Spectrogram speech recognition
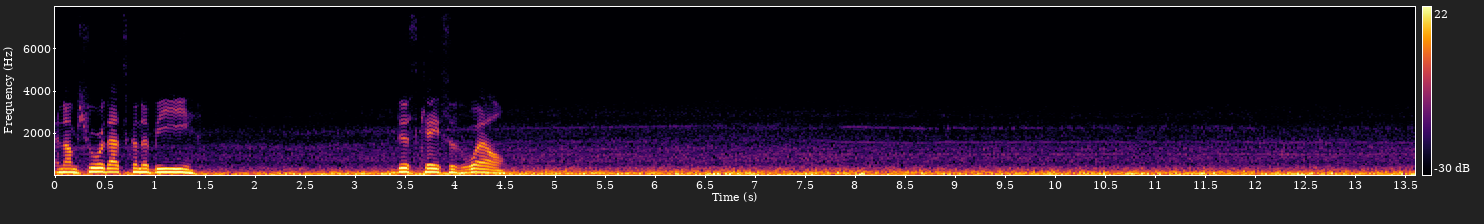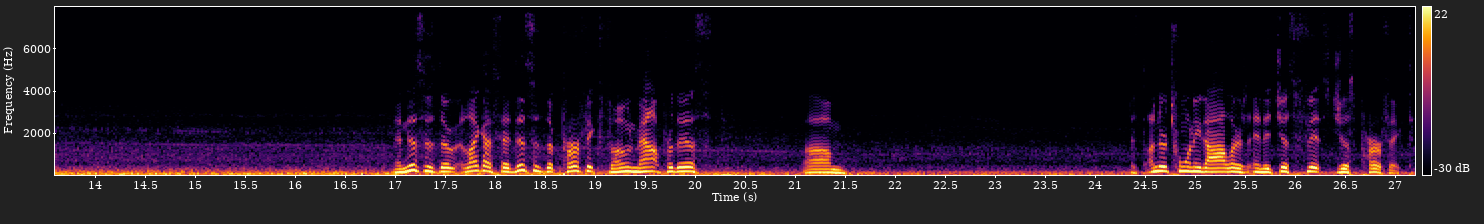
and I'm sure that's going to be this case as well. And this is the, like I said, this is the perfect phone mount for this. Um, it's under $20 and it just fits just perfect.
